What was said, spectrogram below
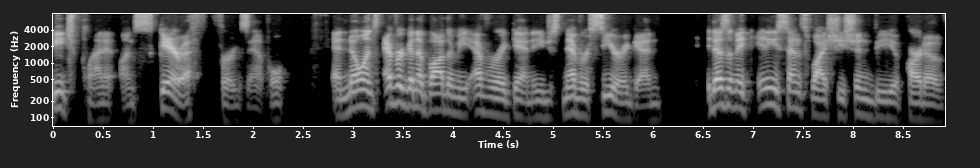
beach planet on Scarif for example and no one's ever going to bother me ever again and you just never see her again it doesn't make any sense why she shouldn't be a part of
